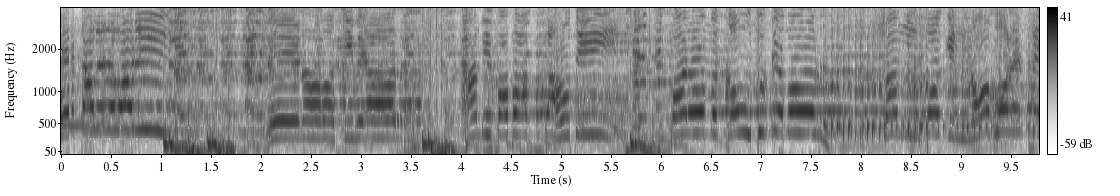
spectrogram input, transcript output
হেতালের বাড়ি। সে না বাঁচিবে আর, আমি বাবা বাহুতি পরম কৌতুকে মোর। সম্পর্ক নগরেতে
